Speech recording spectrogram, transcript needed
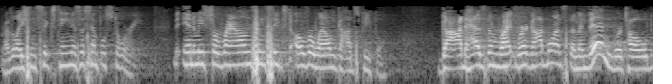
Revelation 16 is a simple story. The enemy surrounds and seeks to overwhelm God's people. God has them right where God wants them. And then we're told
